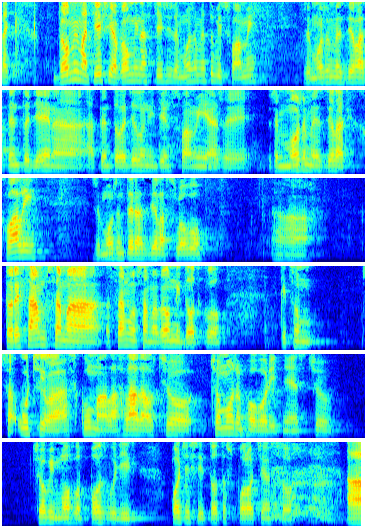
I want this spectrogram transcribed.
Tak veľmi ma teší a veľmi nás teší, že môžeme tu byť s vami, že môžeme zdieľať tento deň a, a tento oddelený deň s vami a že, že môžeme zdieľať chvály, že môžem teraz zdieľať slovo, a, ktoré sám sa ma, samo sa ma veľmi dotklo, keď som sa učil a skúmal a hľadal, čo, čo môžem hovoriť dnes, čo, čo by mohlo pozbudiť, potešiť toto spoločenstvo. A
